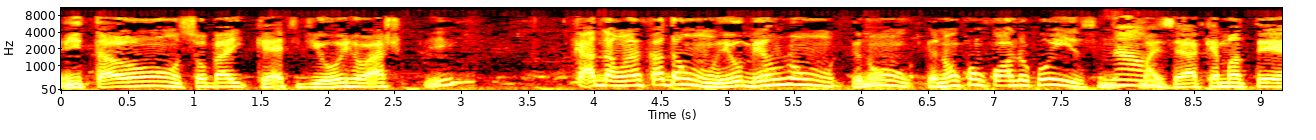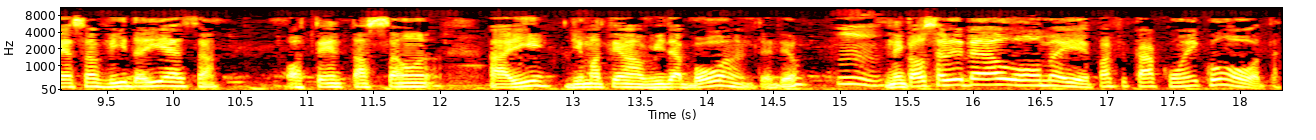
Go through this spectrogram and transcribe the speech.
Então, sobre a enquete de hoje, eu acho que cada um é cada um. Eu mesmo não, eu não, eu não concordo com isso. Não. Mas ela quer manter essa vida e essa ostentação aí de manter uma vida boa, entendeu? Hum. Nem que você liberar o homem aí pra ficar com um e com outra.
